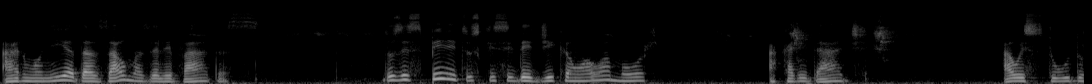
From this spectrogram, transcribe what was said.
A harmonia das almas elevadas, dos espíritos que se dedicam ao amor, à caridade, ao estudo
